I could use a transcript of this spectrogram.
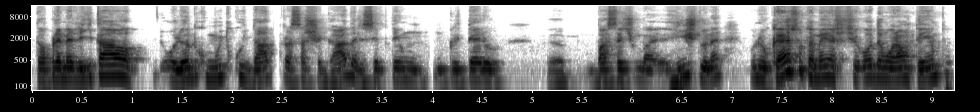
Então a Premier League está olhando com muito cuidado para essa chegada. Ele sempre tem um, um critério é, bastante rígido, né? O Newcastle também acho que chegou a demorar um tempo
